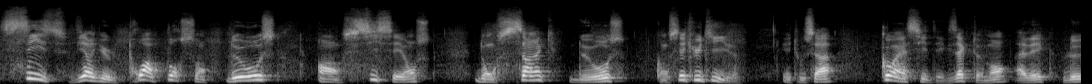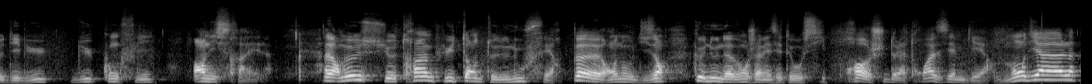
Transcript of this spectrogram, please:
6,3% de hausse en 6 séances, dont 5 de hausse consécutive. Et tout ça coïncide exactement avec le début du conflit en Israël. Alors M. Trump lui tente de nous faire peur en nous disant que nous n'avons jamais été aussi proches de la Troisième Guerre mondiale.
